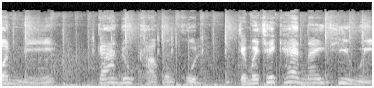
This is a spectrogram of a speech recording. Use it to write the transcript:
วันนี้การดูข่าวของคุณจะไม่ใช่แค่ในทีวี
